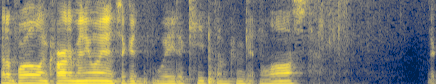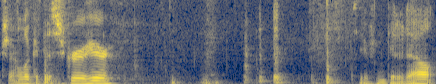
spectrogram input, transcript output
Gotta boil and card them anyway. It's a good way to keep them from getting lost. Gonna look at this screw here. See if we can get it out.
